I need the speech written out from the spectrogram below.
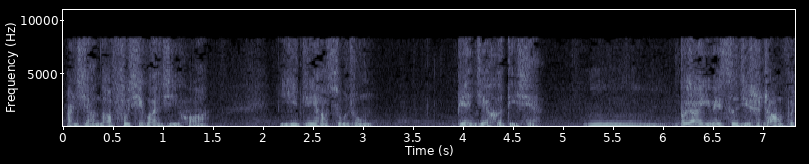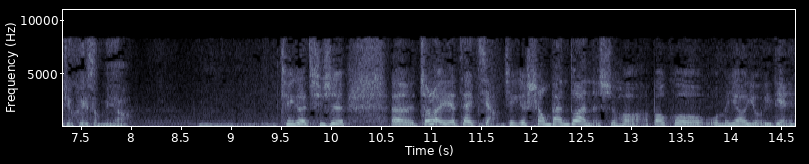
而且讲到夫妻关系以后啊，一定要注重边界和底线。嗯。不要以为自己是丈夫就可以怎么样。嗯，这个其实，呃，周老爷在讲这个上半段的时候啊，包括我们要有一点。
